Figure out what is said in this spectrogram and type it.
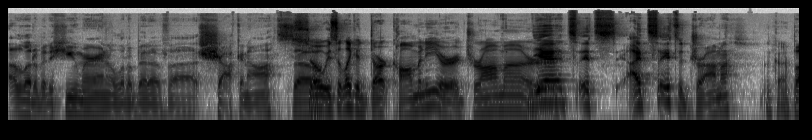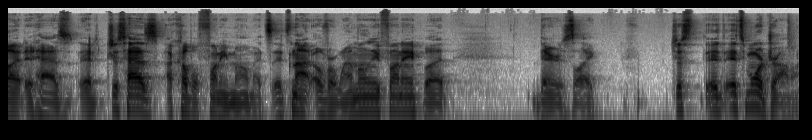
a little bit of humor and a little bit of uh, shock and awe. So, So is it like a dark comedy or a drama or yeah, it's it's I'd say it's a drama. Okay. But it has it just has a couple funny moments. It's not overwhelmingly funny, but there's like just it, it's more drama.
